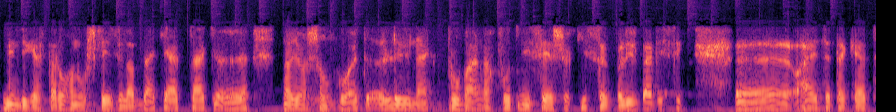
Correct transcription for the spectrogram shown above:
mindig ezt a rohanós kézilabdát játszák, nagyon sok volt, lőnek, próbálnak futni, szélső kiszögből is beviszik a helyzeteket,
